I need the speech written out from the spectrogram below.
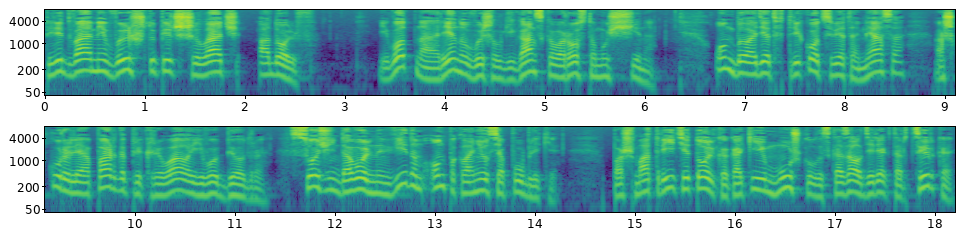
перед вами выступит Шилач Адольф». И вот на арену вышел гигантского роста мужчина. Он был одет в трико цвета мяса, а шкура леопарда прикрывала его бедра. С очень довольным видом он поклонился публике. «Посмотрите только, какие мускулы!» — сказал директор цирка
